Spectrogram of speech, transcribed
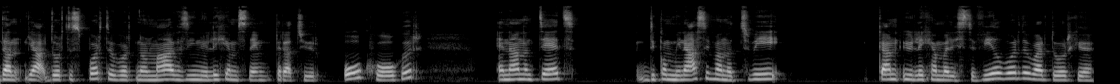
dan, ja, door te sporten wordt normaal gezien je lichaamstemperatuur ook hoger. En aan een tijd, de combinatie van de twee kan je lichaam wel eens te veel worden, waardoor je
